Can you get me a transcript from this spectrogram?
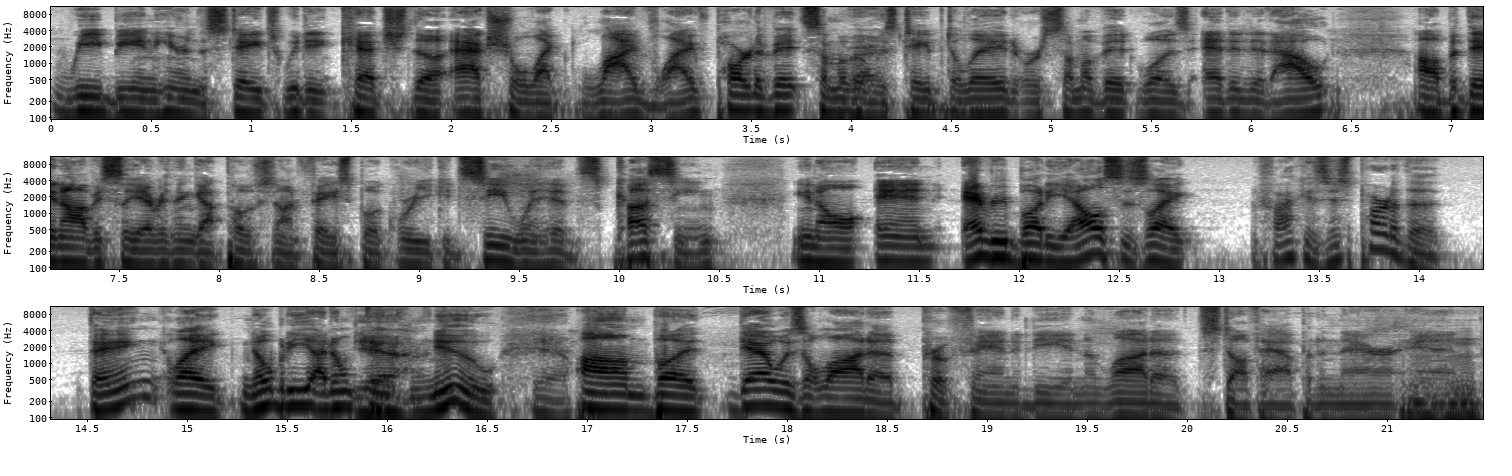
we being here in the states, we didn't catch the actual like live live part of it. Some of it was tape delayed, or some of it was edited out. Uh, but then obviously everything got posted on Facebook where you could see when he was cussing, you know, and everybody else is like, "Fuck, is this part of the?" Thing like nobody, I don't Yeah. think knew. Yeah. Um, but there was a lot of profanity and a lot of stuff happening there, and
